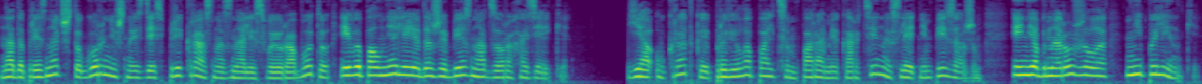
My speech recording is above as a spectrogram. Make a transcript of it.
Надо признать, что горничные здесь прекрасно знали свою работу и выполняли ее даже без надзора хозяйки. Я украдкой провела пальцем по раме картины с летним пейзажем и не обнаружила ни пылинки.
